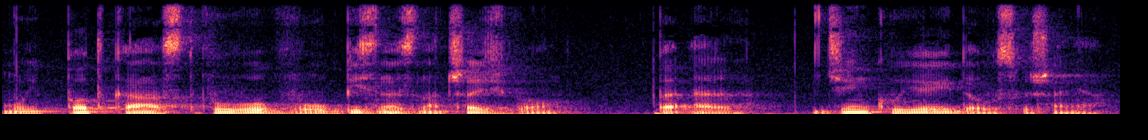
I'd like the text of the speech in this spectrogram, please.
mój podcast www.biznesnatrzeźwo.pl. Dziękuję i do usłyszenia.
